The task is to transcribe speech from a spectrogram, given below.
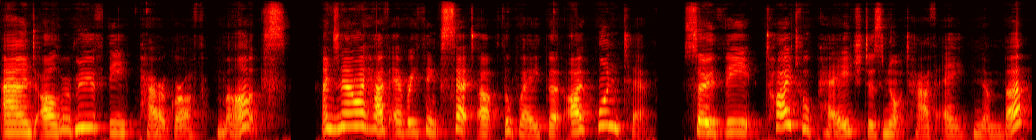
and I'll remove the paragraph marks. And now I have everything set up the way that I want it. So the title page does not have a number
